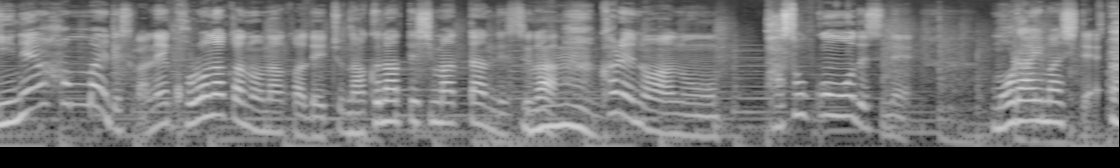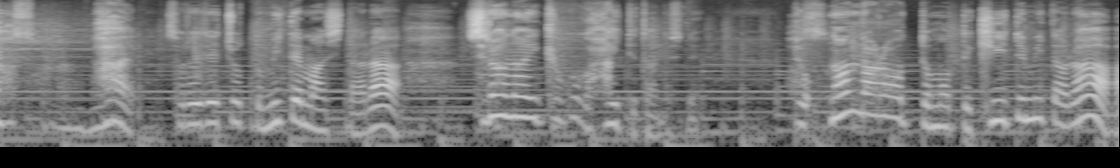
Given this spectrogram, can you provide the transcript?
2年半前ですかねコロナ禍の中でちょっと亡くなってしまったんですが、うん。彼のあのパソコンをですねもらいまして、ねはい、それでちょっと見てましたら知らない曲が入ってたんですね。でなんだろうって思って聞いてみたら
